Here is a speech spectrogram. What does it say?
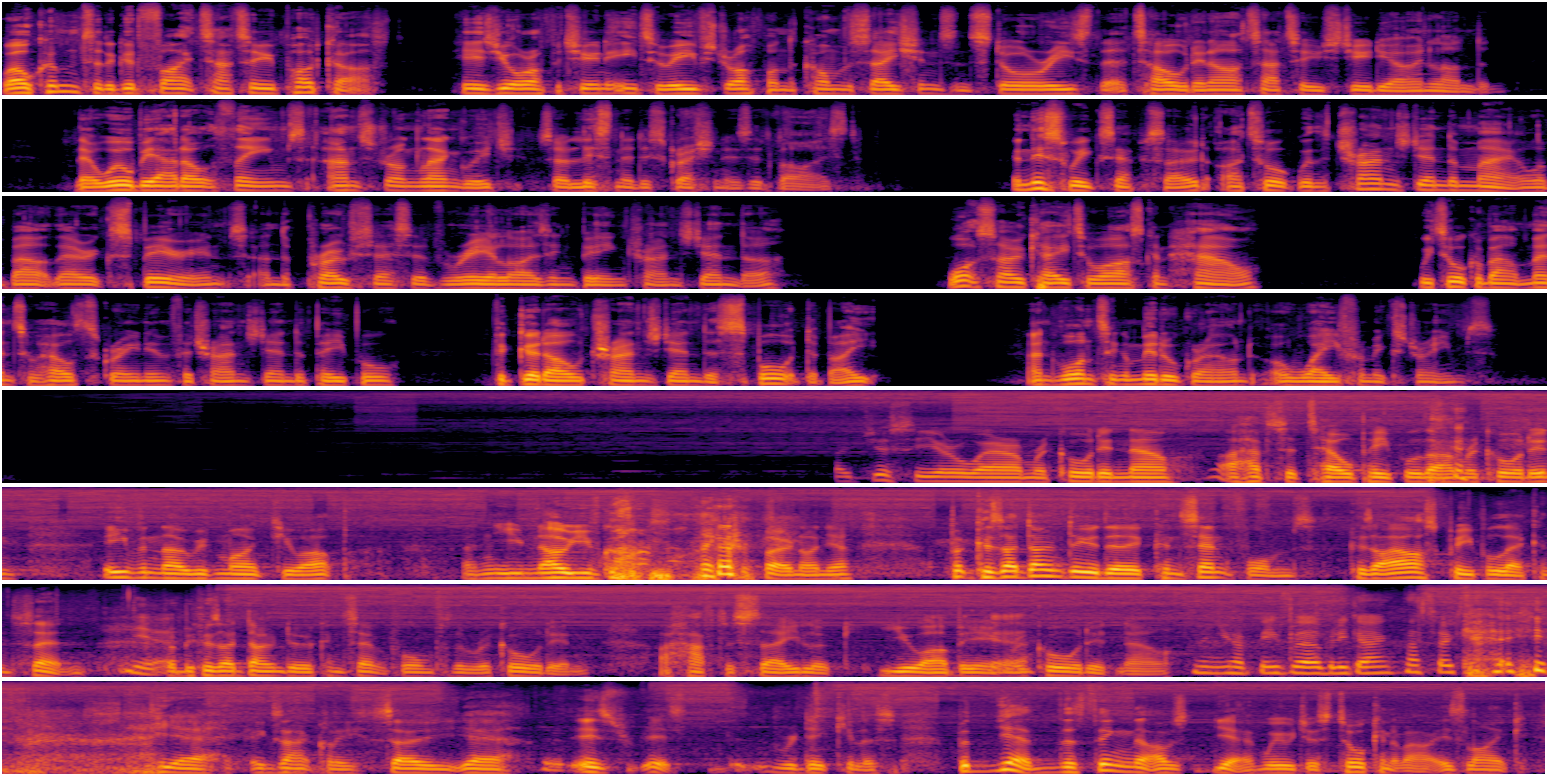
Welcome to the Good Fight Tattoo podcast. Here's your opportunity to eavesdrop on the conversations and stories that are told in our tattoo studio in London. There will be adult themes and strong language, so listener discretion is advised. In this week's episode, I talk with a transgender male about their experience and the process of realizing being transgender, what's okay to ask and how. We talk about mental health screening for transgender people, the good old transgender sport debate, and wanting a middle ground away from extremes. Just so you're aware, I'm recording now. I have to tell people that I'm recording, even though we've mic'd you up, and you know you've got a microphone on you. But because I don't do the consent forms, because I ask people their consent, Yeah. but because I don't do a consent form for the recording, I have to say, look, you are being Yeah. recorded now. And then you have me verbally going, that's okay. Yeah, exactly. So yeah, it's it's ridiculous. But yeah, the thing that I was yeah we were just talking about is like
